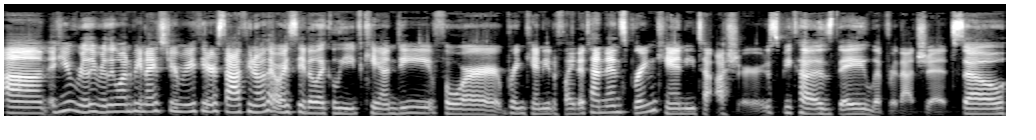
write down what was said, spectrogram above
Um, if you really, really want to be nice to your movie theater staff, you know they always say to like leave candy for bring candy to flight attendants, bring candy to ushers because they live for that shit. So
